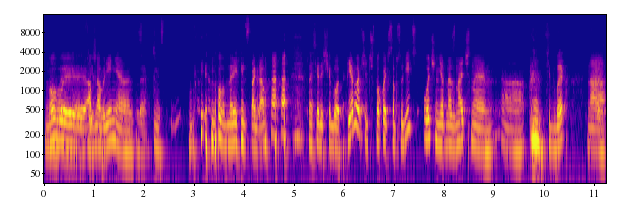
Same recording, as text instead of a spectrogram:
Новые Новые обновления Да. инс- новое обновление Инстаграм на следующий год. Первое вообще, что хочется обсудить, очень неоднозначный а, фидбэк на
